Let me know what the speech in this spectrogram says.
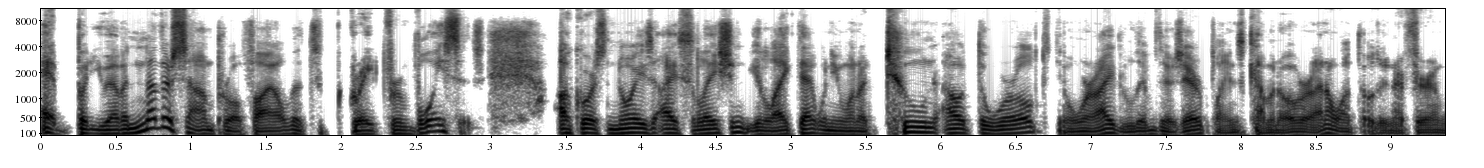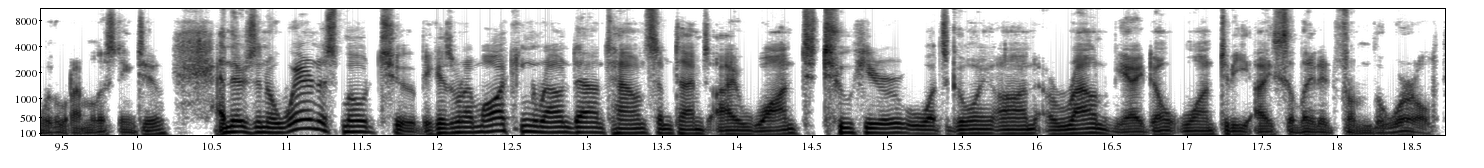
Eh, but you have another sound profile that's great for voices. Of course, noise isolation. You like that when you want to tune out the world. You know, where I live, there's airplanes coming over. I don't want those interfering with what I'm listening to. And there's an awareness mode too, because when I'm walking around downtown, sometimes I want to hear what's going on around me. I don't want to be isolated from the world.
